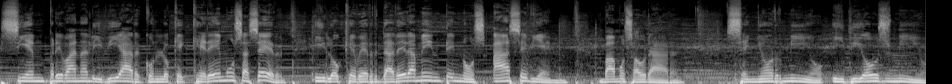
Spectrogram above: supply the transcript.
siempre van a lidiar con lo que queremos hacer y lo que verdaderamente nos hace bien. Vamos a orar. Señor mío y Dios mío,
